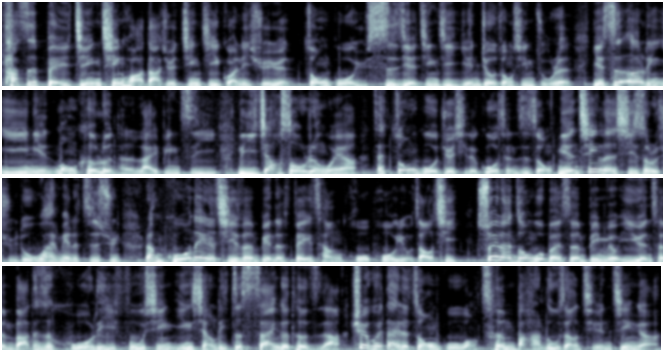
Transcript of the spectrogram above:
他是北京清华大学经济管理学院中国与世界经济研究中心主任，也是二零一一年孟克论坛的来宾之一。李教授认为啊，在中国崛起的过程之中，年轻人吸收了许多外面的资讯，让国内的气氛变得非常活泼有朝气。虽然中国本身并没有意愿称霸，但是活力、复兴、影响力这三个。特质啊，却会带着中国往称霸路上前进啊！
